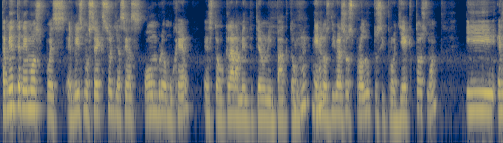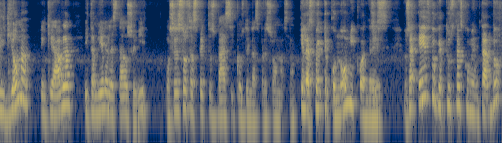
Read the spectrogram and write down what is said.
También tenemos pues el mismo sexo, ya seas hombre o mujer. Esto claramente tiene un impacto uh -huh, uh -huh. en los diversos productos y proyectos, ¿no? Y el idioma en que hablan y también el estado civil. O sea, esos aspectos básicos de las personas, ¿no? El aspecto económico, Andrés. Sí. O sea, esto que tú estás comentando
